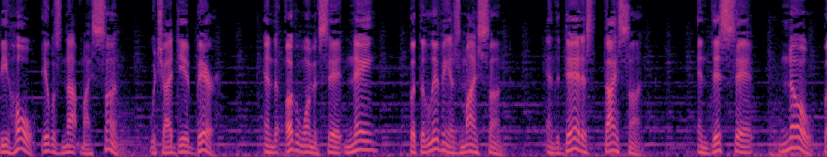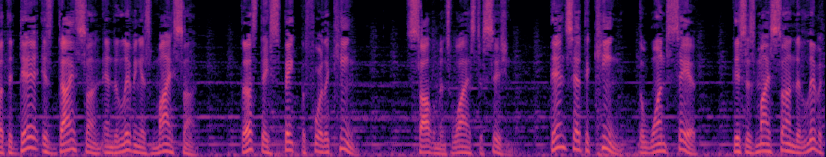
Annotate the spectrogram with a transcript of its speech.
behold, it was not my son, which I did bear. And the other woman said, Nay, but the living is my son, and the dead is thy son. And this said, No, but the dead is thy son, and the living is my son. Thus they spake before the king. Solomon's wise decision. Then said the king, The one saith, This is my son that liveth,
